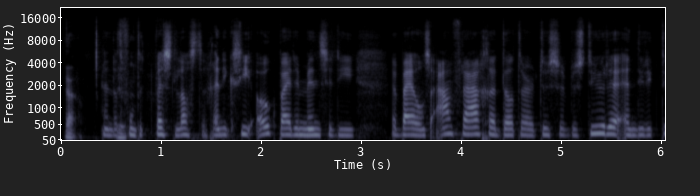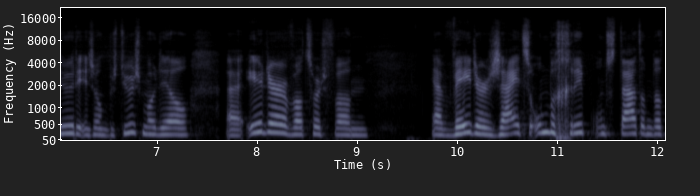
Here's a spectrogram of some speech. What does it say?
Ja. En dat vond ik best lastig. En ik zie ook bij de mensen die eh, bij ons aanvragen dat er tussen besturen en directeuren in zo'n bestuursmodel eh, eerder wat soort van ja, wederzijds onbegrip ontstaat, omdat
